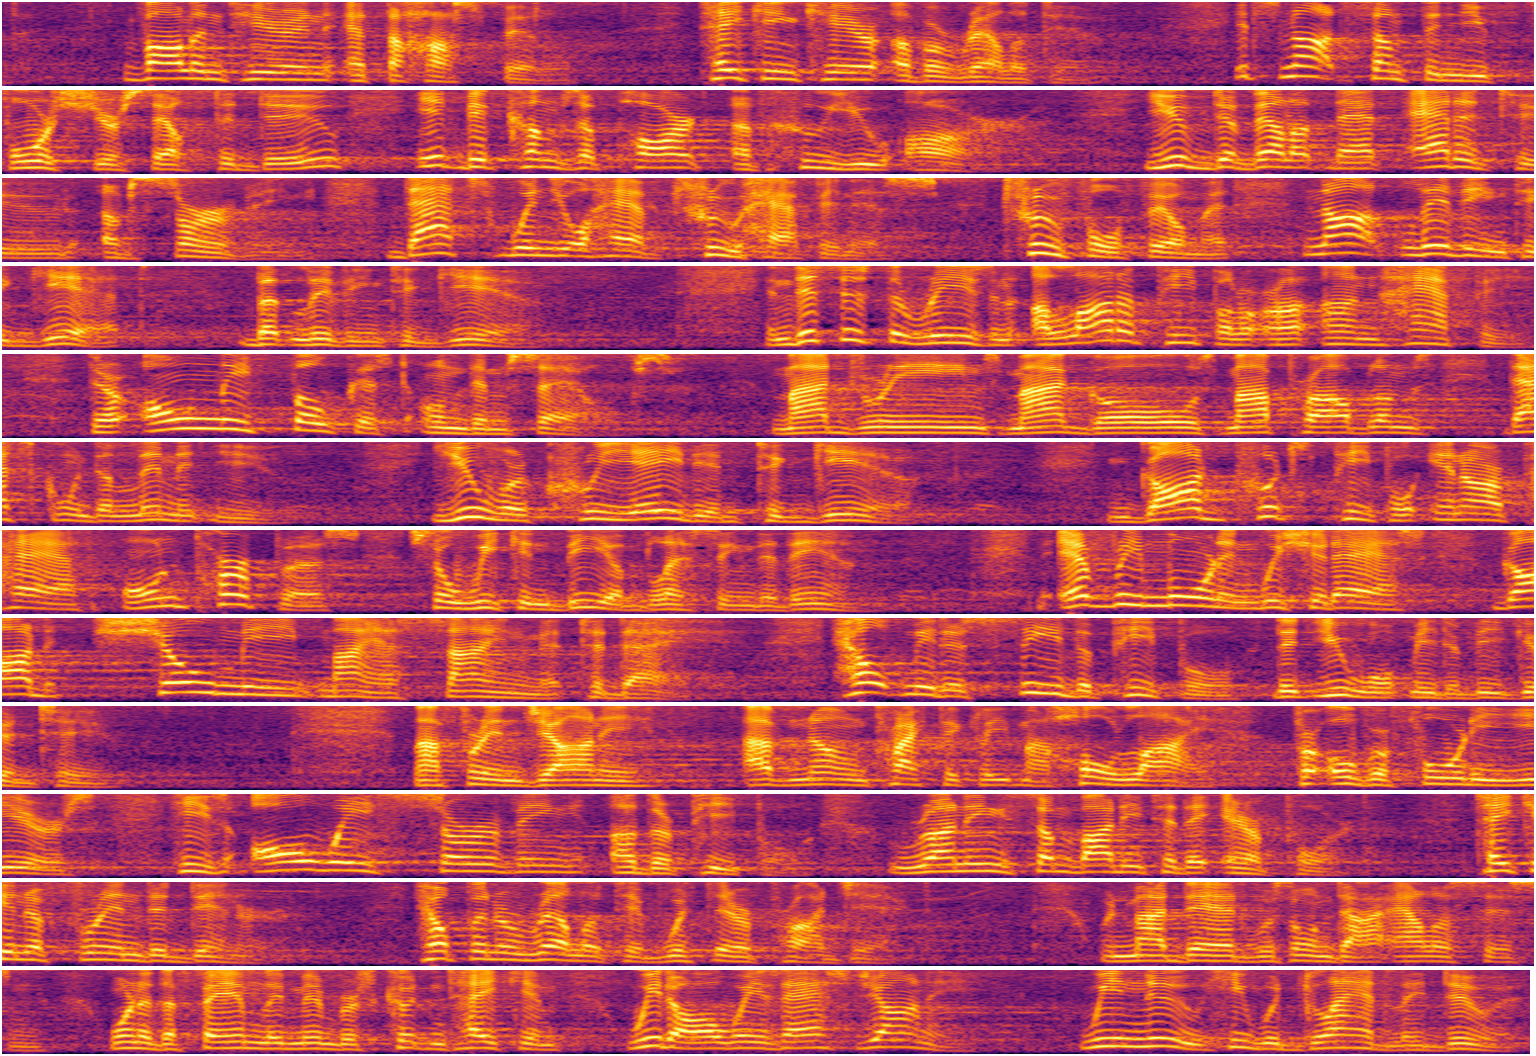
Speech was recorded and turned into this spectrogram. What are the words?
volunteering at the hospital, taking care of a relative. It's not something you force yourself to do, it becomes a part of who you are. You've developed that attitude of serving. That's when you'll have true happiness true fulfillment, not living to get, but living to give. And this is the reason a lot of people are unhappy. They're only focused on themselves. My dreams, my goals, my problems, that's going to limit you. You were created to give. God puts people in our path on purpose so we can be a blessing to them. Every morning we should ask, God, show me my assignment today. Help me to see the people that you want me to be good to. My friend Johnny, I've known practically my whole life for over 40 years. He's always serving other people, running somebody to the airport, taking a friend to dinner, helping a relative with their project. When my dad was on dialysis and one of the family members couldn't take him, we'd always ask Johnny. We knew he would gladly do it.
